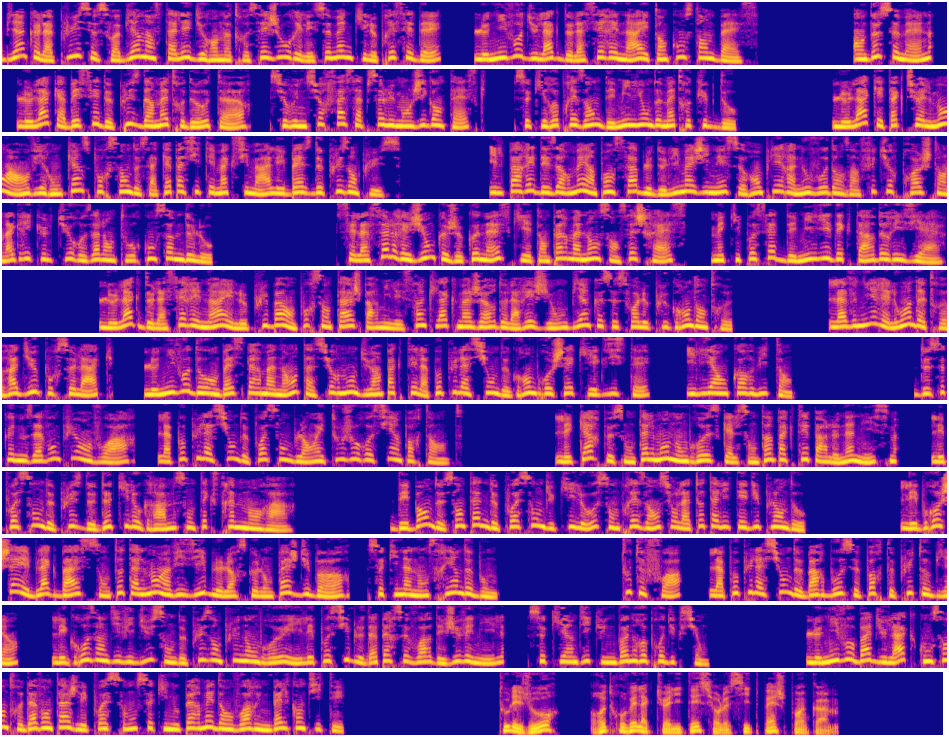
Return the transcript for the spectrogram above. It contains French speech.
Bien que la pluie se soit bien installée durant notre séjour et les semaines qui le précédaient, le niveau du lac de la Serena est en constante baisse. En deux semaines, le lac a baissé de plus d'un mètre de hauteur, sur une surface absolument gigantesque, ce qui représente des millions de mètres cubes d'eau. Le lac est actuellement à environ 15% de sa capacité maximale et baisse de plus en plus. Il paraît désormais impensable de l'imaginer se remplir à nouveau dans un futur proche tant l'agriculture aux alentours consomme de l'eau. C'est la seule région que je connaisse qui est en permanence en sécheresse, mais qui possède des milliers d'hectares de rizières. Le lac de la Serena est le plus bas en pourcentage parmi les cinq lacs majeurs de la région bien que ce soit le plus grand d'entre eux. L'avenir est loin d'être radieux pour ce lac, le niveau d'eau en baisse permanente a sûrement dû impacter la population de grands brochets qui existaient, il y a encore huit ans. De ce que nous avons pu en voir, la population de poissons blancs est toujours aussi importante. Les carpes sont tellement nombreuses qu'elles sont impactées par le nanisme, les poissons de plus de 2 kg sont extrêmement rares. Des bancs de centaines de poissons du kilo sont présents sur la totalité du plan d'eau. Les brochets et black bass sont totalement invisibles lorsque l'on pêche du bord, ce qui n'annonce rien de bon. Toutefois, la population de barbeaux se porte plutôt bien, les gros individus sont de plus en plus nombreux et il est possible d'apercevoir des juvéniles, ce qui indique une bonne reproduction. Le niveau bas du lac concentre davantage les poissons ce qui nous permet d'en voir une belle quantité. Tous les jours, retrouvez l'actualité sur le site pêche.com.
